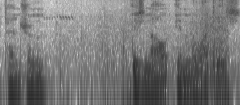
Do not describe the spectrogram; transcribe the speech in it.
Attention is now in the what is.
